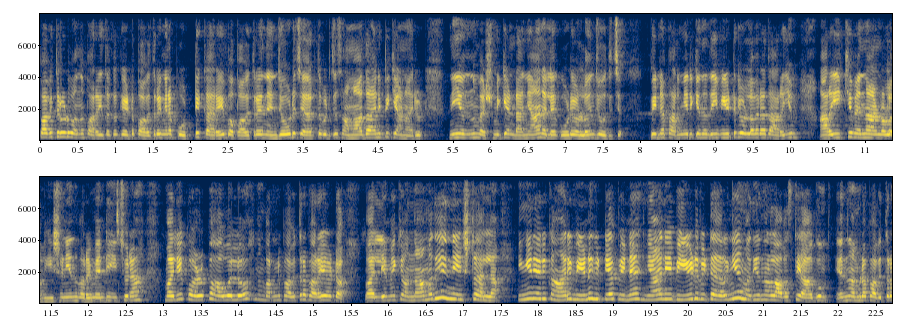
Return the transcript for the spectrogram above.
പവിത്രയോട് വന്ന് പറയത്തൊക്കെ കേട്ട് പവിത്ര ഇങ്ങനെ പൊട്ടിക്കരയുമ്പോൾ പവിത്രയെ നെഞ്ചോട് ചേർത്ത് പിടിച്ച് സമാധാനിപ്പിക്കുകയാണ് അരുൺ. നീ ഒന്നും വിഷമിക്കണ്ട ഞാനല്ലേ കൂടെ ഉള്ളതെന്ന് ചോദിച്ച്. പിന്നെ പറഞ്ഞിരിക്കുന്നത് ഈ വീട്ടിലുള്ളവർ അത് അറിയും അറിയിക്കും എന്നാണുള്ള ഭീഷണി എന്ന് പറയുമ്പോൾ എന്റെ ഈശ്വര വലിയ കുഴപ്പമാവുമല്ലോ എന്നും പറഞ്ഞ് പവിത്ര പറയട്ടോ വല്യമ്മയ്ക്ക് ഒന്നാമതേ എന്നെ ഇഷ്ടമല്ല. ഇങ്ങനെ ഒരു കാര്യം വീണ് കിട്ടിയാൽ പിന്നെ ഞാൻ ഈ വീട് വിട്ട് ഇറങ്ങിയാൽ മതി എന്നുള്ള അവസ്ഥയാകും എന്ന് നമ്മുടെ പവിത്ര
